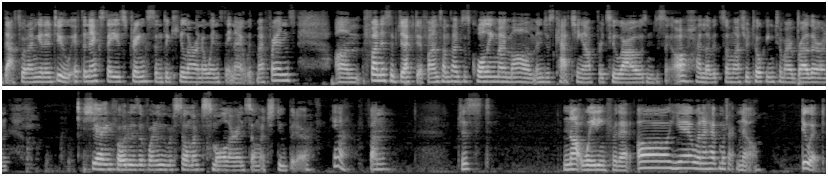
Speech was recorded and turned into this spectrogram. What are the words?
that's what I'm going to do. If the next day is drinks and tequila on a Wednesday night with my friends, um, fun is subjective. Fun sometimes is calling my mom and just catching up for two hours and just saying, oh, I love it so much. Or talking to my brother and sharing photos of when we were so much smaller and so much stupider. Yeah, fun. Just not waiting for that, oh yeah, when I have more time. No, do it.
